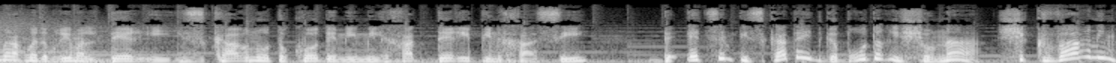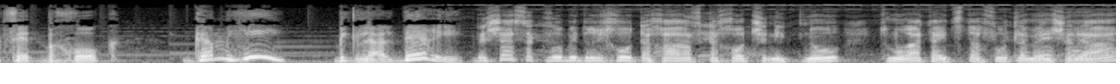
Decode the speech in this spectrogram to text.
אם אנחנו מדברים על דרעי, הזכרנו אותו קודם ממלכת דרעי-פנחסי, בעצם פסקת ההתגברות הראשונה שכבר נמצאת בחוק, גם היא בגלל דרעי. בש"ס עקבו בדריכות אחר הבטחות שניתנו תמורת ההצטרפות לממשלה,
